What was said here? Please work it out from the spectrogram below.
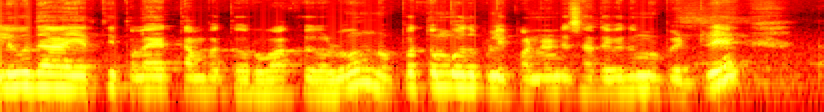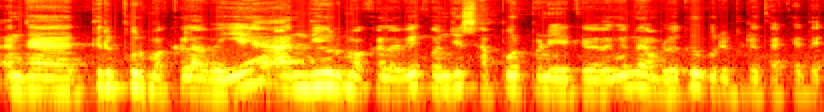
எழுபதாயிரத்தி தொள்ளாயிரத்தி ஐம்பத்தோரு வாக்குகளும் முப்பத்தொம்போது புள்ளி பன்னெண்டு சதவீதமும் பெற்று அந்த திருப்பூர் மக்களவையை அந்தியூர் மக்களவை கொஞ்சம் சப்போர்ட் பண்ணியிருக்கிறதுங்க நம்மளுக்கு குறிப்பிடத்தக்கது.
